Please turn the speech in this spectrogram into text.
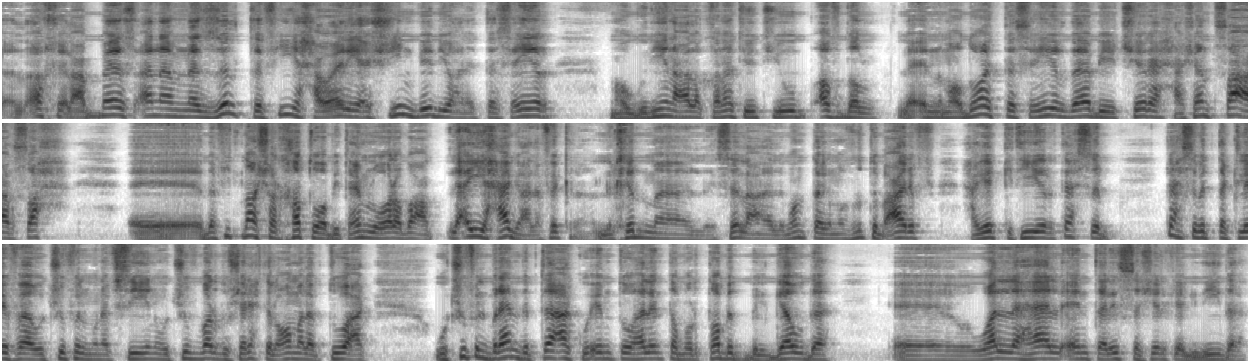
الأخ العباس أنا منزلت فيه حوالي 20 فيديو عن التسعير موجودين على قناة يوتيوب أفضل لأن موضوع التسعير ده بيتشرح عشان تسعر صح ده في 12 خطوة بيتعملوا ورا بعض لأي حاجة على فكرة لخدمة لسلعة لمنتج المفروض تبقى عارف حاجات كتير تحسب تحسب التكلفة وتشوف المنافسين وتشوف برضو شريحة العملاء بتوعك وتشوف البراند بتاعك وقيمته هل أنت مرتبط بالجودة ولا هل أنت لسه شركة جديدة؟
